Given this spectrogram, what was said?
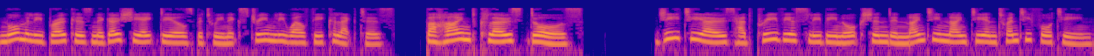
Normally brokers negotiate deals between extremely wealthy collectors behind closed doors. GTOs had previously been auctioned in 1990 and 2014.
